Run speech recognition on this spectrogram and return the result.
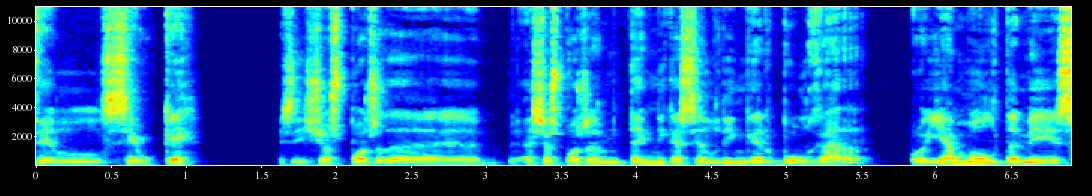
té el seu què? És a dir, això es posa, de... això es posa en tècnica Seldinger vulgar o hi ha molta més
